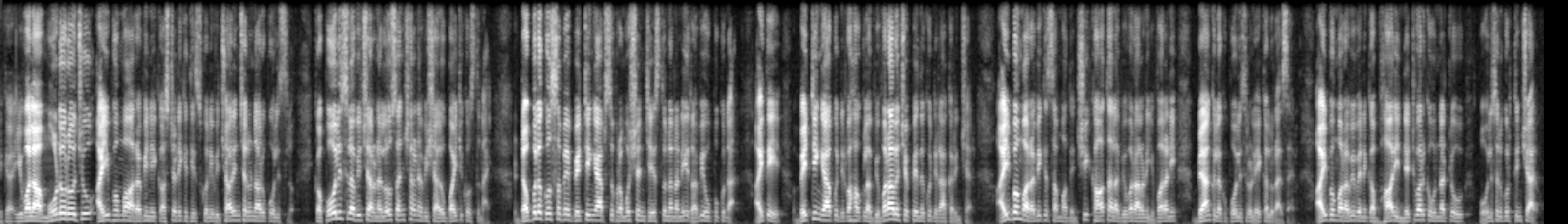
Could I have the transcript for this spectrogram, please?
ఇక ఇవాళ మూడో రోజు ఐబొమ్మ రవిని కస్టడీకి తీసుకొని విచారించనున్నారు పోలీసులు. ఇక పోలీసుల విచారణలో సంచలన విషయాలు బయటకు వస్తున్నాయి. డబ్బుల కోసమే బెట్టింగ్ యాప్స్ ప్రమోషన్ చేస్తున్నానని రవి ఒప్పుకున్నారు. అయితే బెట్టింగ్ యాప్ నిర్వాహకుల వివరాలు చెప్పేందుకు నిరాకరించారు. ఐబొమ్మ రవికి సంబంధించి ఖాతాల వివరాలను ఇవ్వాలని బ్యాంకులకు పోలీసులు లేఖలు రాశారు. ఐబొమ్మ రవి వెనుక భారీ నెట్వర్క్ ఉన్నట్లు పోలీసులు గుర్తించారు.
